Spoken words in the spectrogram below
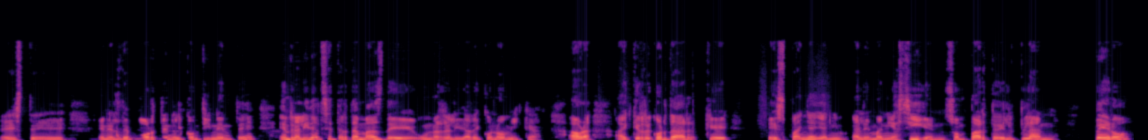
este, en el deporte en el continente, en realidad se trata más de una realidad económica. Ahora, hay que recordar que España y Alemania siguen, son parte del plan, pero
